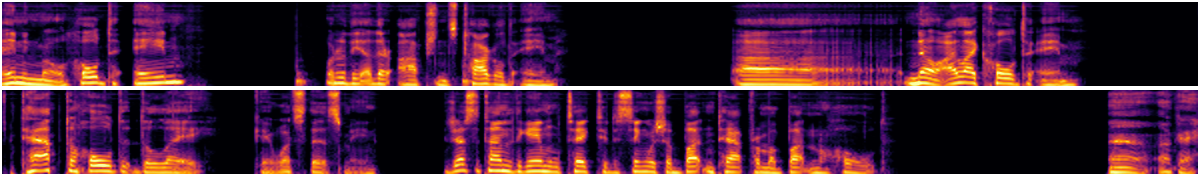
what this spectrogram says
Aiming mode. Hold to aim. What are the other options? Toggle to aim. Uh, no, I like hold to aim. Tap to hold delay. Okay, what's this mean? Adjust the time that the game will take to distinguish a button tap from a button hold. Oh, okay.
